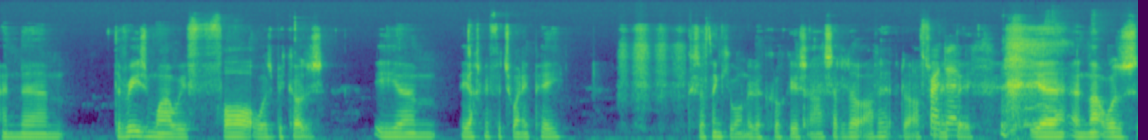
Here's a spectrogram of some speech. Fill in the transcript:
and um, the reason why we fought was because he um, he asked me for twenty p. Because I think he wanted a cookies, and I said I don't have it. I don't have twenty p. Yeah, and that was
